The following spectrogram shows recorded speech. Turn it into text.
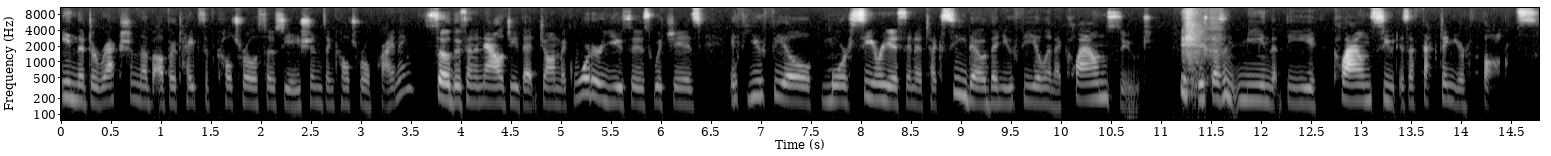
in the direction of other types of cultural associations and cultural priming. So there's an analogy that John McWhorter uses, which is if you feel more serious in a tuxedo than you feel in a clown suit, this doesn't mean that the clown suit is affecting your thoughts.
